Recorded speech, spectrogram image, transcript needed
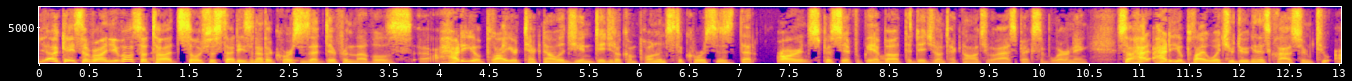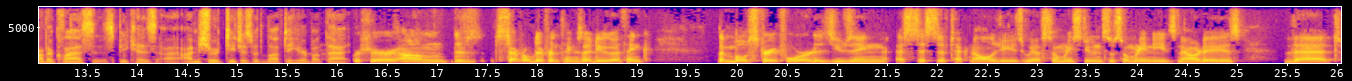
okay, so Ron, you've also taught social studies and other courses at different levels. Uh, how do you apply your technology and digital components to courses that aren't specifically about the digital and technological aspects of learning? So, how how do you apply what you're doing in this classroom to other classes? Because uh, I'm sure teachers would love to hear about that. For sure, um, there's several different things I do. I think the most straightforward is using assistive technologies. We have so many students with so many needs nowadays that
